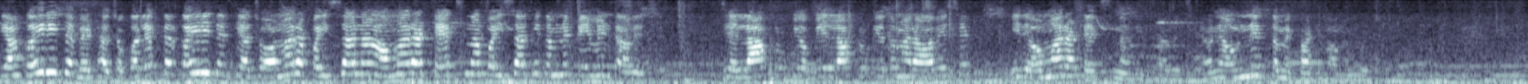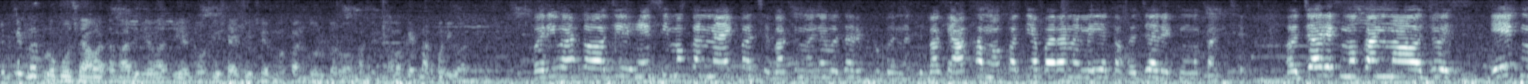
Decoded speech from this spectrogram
ત્યાં કઈ રીતે બેઠા છો? કલેક્ટર કઈ રીતે થયા છો? અમારા પૈસાના, અમારા ટેક્સના પૈસાથી તમને પેમેન્ટ આવે છે. જે લાખ રૂપિયા, બે લાખ રૂપિયા તમારા આવે છે, એ અમારા ટેક્સના લીધે આવે છે. અને અમને જ તમે કાઢવા માંગો છો. કેટલાક લોકો છે આવા તમારી જેવા જે નોટિસ આપી છે, મકાન દૂર કરવા માટે કેટલાક પરિવાર પરિવાર તો જે એસી મકાનના આપ્યા છે, બાકી મને વધારે ખબર નથી. બાકી આખા મફતિયાપારાને લઈએ તો હજાર એક મકાન છે. હજાર એક મકાનમાં જો એક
